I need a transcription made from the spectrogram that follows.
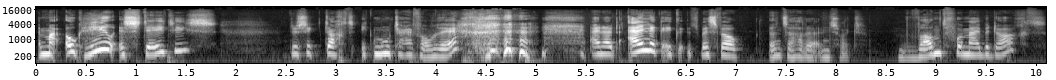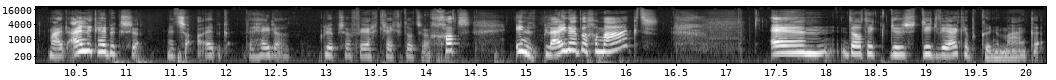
Maar ook heel esthetisch. Dus ik dacht, ik moet daarvan weg. en uiteindelijk, ik, het is best wel, en ze hadden een soort wand voor mij bedacht. Maar uiteindelijk heb ik, ze, met ze, heb ik de hele club zover gekregen dat we een gat in het plein hebben gemaakt. En dat ik dus dit werk heb kunnen maken.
